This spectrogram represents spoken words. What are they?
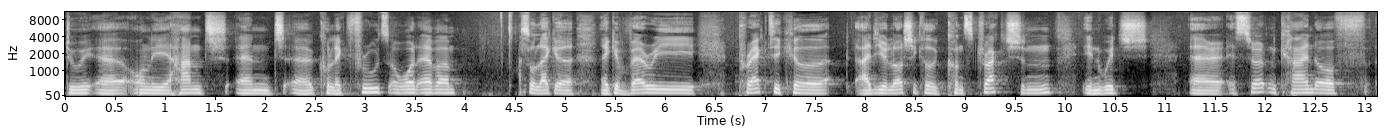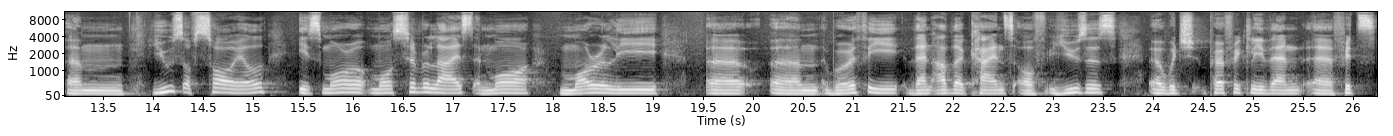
doing uh, only hunt and uh, collect fruits or whatever. So like a like a very practical ideological construction in which uh, a certain kind of um, use of soil is more more civilized and more morally uh, um, worthy than other kinds of uses, uh, which perfectly then uh, fits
